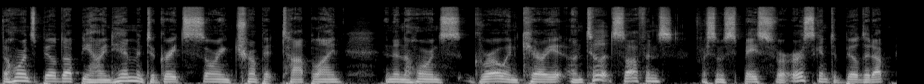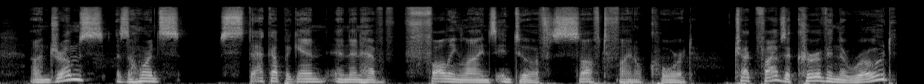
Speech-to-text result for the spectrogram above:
The horns build up behind him into great soaring trumpet top line, and then the horns grow and carry it until it softens for some space for Erskine to build it up on drums as the horns stack up again, and then have falling lines into a soft final chord. Track five's a curve in the road.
